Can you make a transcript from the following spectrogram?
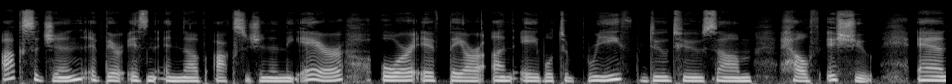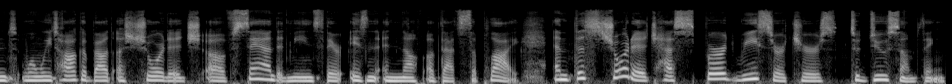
oxygen if there isn't enough oxygen in the air or if they are unable to breathe due to some health issue. And when we talk about a shortage of sand, it means there isn't enough of that supply. And this shortage has spurred researchers to do something.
